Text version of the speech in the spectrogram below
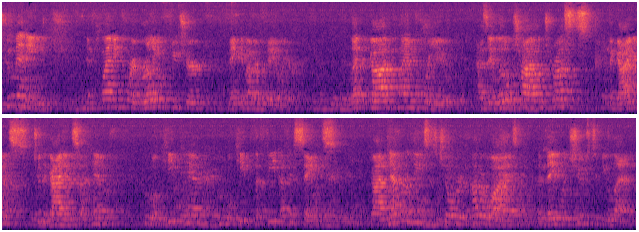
Too many, in planning for a brilliant future, make another failure. Let God plan for you, as a little child trusts in the guidance, to the guidance of Him who will keep him, who will keep the feet of His saints, God never leads his children otherwise than they would choose to be led,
